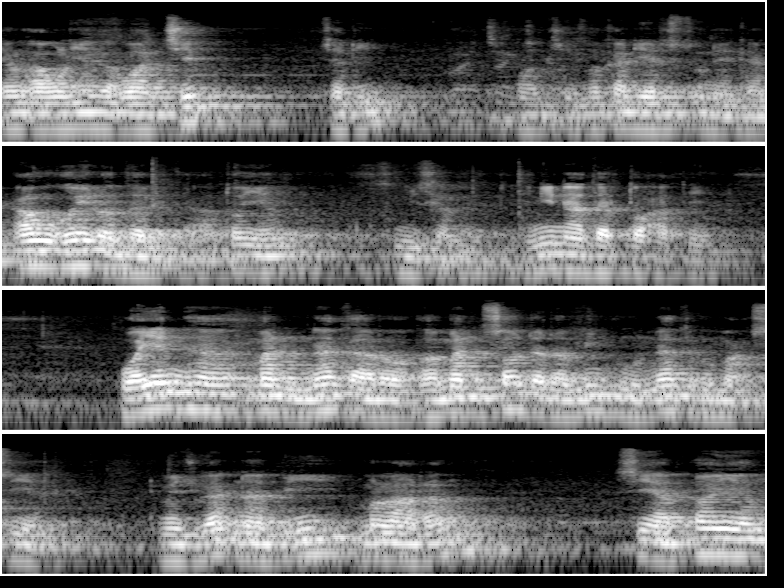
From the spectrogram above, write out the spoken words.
yang awalnya nggak wajib jadi wajib. maka dia harus tunaikan. Atau yang semisal ini nadar taatnya wa yanha man nadara eh, man sadara minhu nadru maksiyah demikian juga Nabi melarang siapa yang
